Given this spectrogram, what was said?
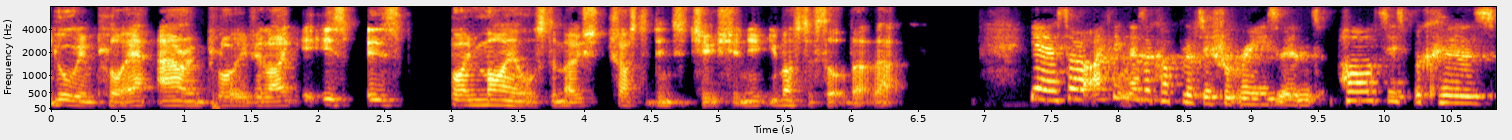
your employer, our employer, if you like, is is by miles the most trusted institution. You, you must have thought about that. Yeah, so I think there's a couple of different reasons. Part is because,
